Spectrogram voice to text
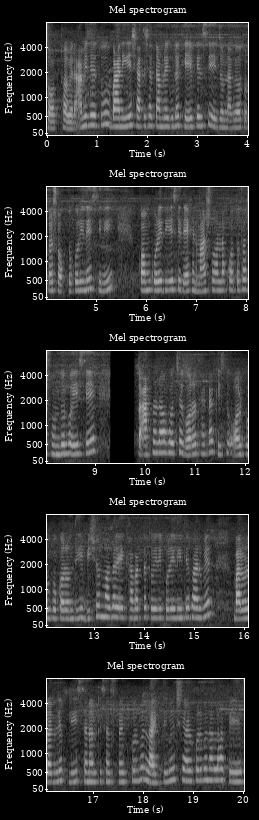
সফট হবে না। আমি যেহেতু বানিয়ে সাথে সাথে আমরা এগুলো খেয়ে ফেলছি, এই জন্য আমি অতটা শক্ত করি নেই, চিনি কম করে দিয়েছি। দেখেন মাশাল্লাহ কতটা সুন্দর হয়েছে। তো আপনারাও হচ্ছে ঘরে থাকা কিছু অল্প উপকরণ দিয়ে ভীষণ মজার এই খাবারটা তৈরি করে নিতে পারবেন। ভালো লাগলে প্লিজ চ্যানেলটি সাবস্ক্রাইব করবেন লাইক দিবেন শেয়ার করবেন। আল্লাহ হাফেজ।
